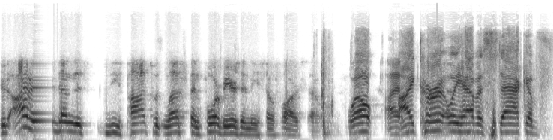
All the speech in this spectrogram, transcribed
Dude, I haven't done this these pots with less than four beers in me so far. So Well, I, I currently have a stack of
